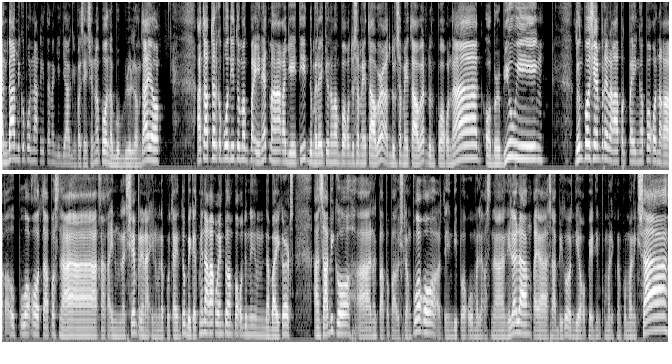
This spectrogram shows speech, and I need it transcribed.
ang dami ko po nakita nagja-jogging. Pasensya na po, nabubulo lang tayo. At after ko po dito magpainit, mga ka-JT, dumiretso naman po ako doon sa may tower. At doon sa may tower, doon po ako nag-overviewing. Doon po syempre nakapagpahinga po ako, nakakaupo ako, tapos nakakainom na, syempre nainom na po tayong tubig at may nakakwentuhan po ako doon yung na bikers. Ang sabi ko, ah, nagpapapawis lang po ako at hindi po ako malakas na nilalang, kaya sabi ko hindi ako pwedeng pumanik ng pumanik sa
